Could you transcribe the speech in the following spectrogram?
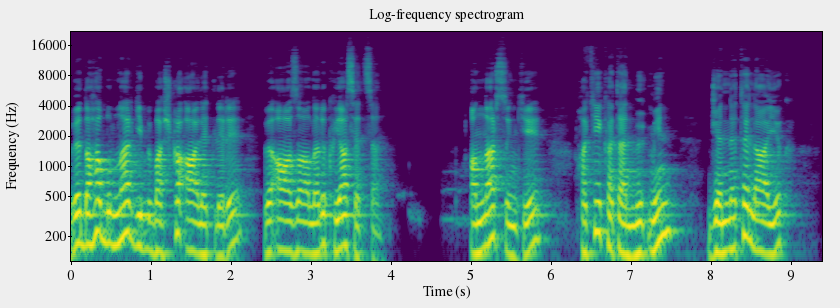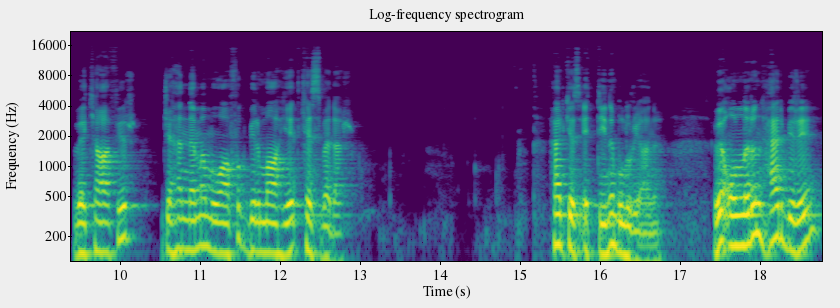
Ve daha bunlar gibi başka aletleri ve azaları kıyas etsen. Anlarsın ki hakikaten mümin cennete layık ve kafir cehenneme muvafık bir mahiyet kesbeder. Herkes ettiğini bulur yani. Ve onların her biri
